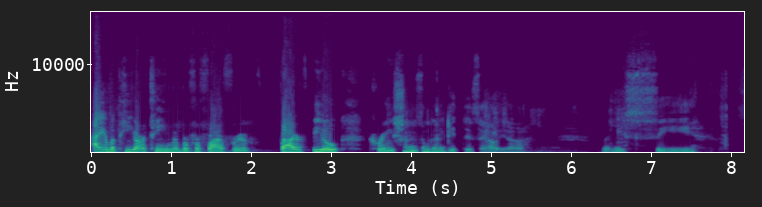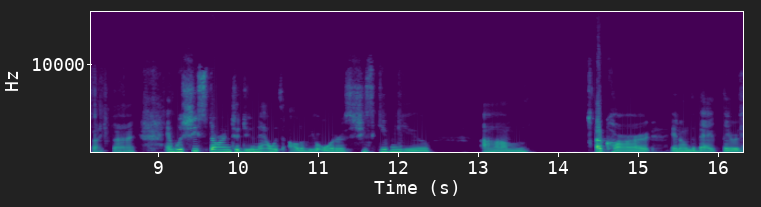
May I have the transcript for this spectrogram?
I am a PR team member for FireFilled, FireFilled Creations. I'm going to get this out, y'all. Let me see if I find. And what she's starting to do now with all of your orders, she's giving you um, a card, and on the back, there's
